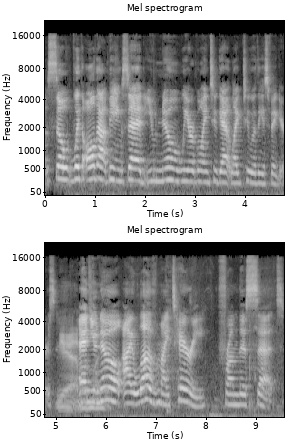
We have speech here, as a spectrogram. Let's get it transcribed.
So so with all that being said, you know we are going to get like two of these figures. Yeah. And you know I love my Terry from this set.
